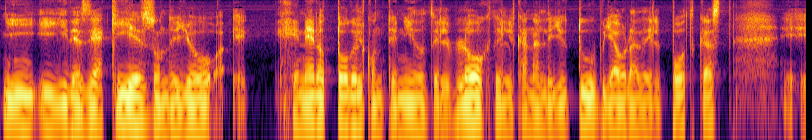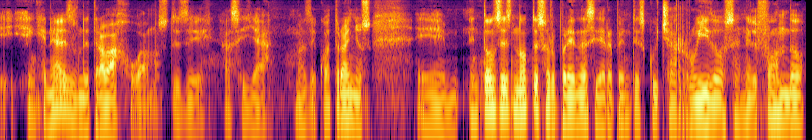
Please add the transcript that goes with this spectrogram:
y, desde aquí es donde yo genero todo el contenido del blog, del canal de YouTube y ahora del podcast. Eh, en general es donde trabajo, vamos, desde hace ya más de cuatro años. Eh, entonces no te sorprendas si de repente escuchas ruidos en el fondo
